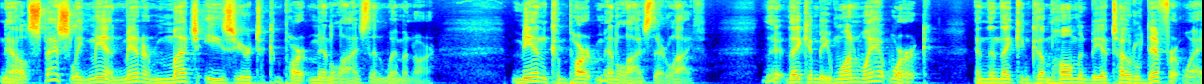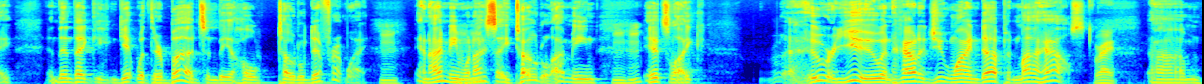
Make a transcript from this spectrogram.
now, especially men. Men are much easier to compartmentalize than women are. Men compartmentalize their life. They, they can be one way at work, and then they can come home and be a total different way, and then they can get with their buds and be a whole total different way. Hmm. And I mean, when I mm-hmm. say total, I mean mm-hmm. it's like, who are you, and how did you wind up in my house? Right. Um,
